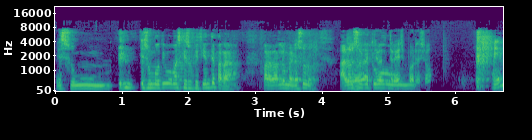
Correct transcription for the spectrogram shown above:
Es un, es un motivo más que suficiente para, para darle un menos uno. Alonso que tuvo. tres por eso? ¿Eh?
